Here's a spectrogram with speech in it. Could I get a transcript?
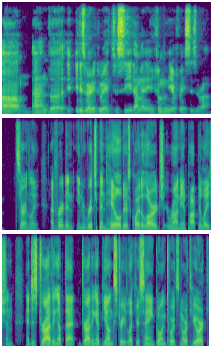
Um, and uh, it is very great to see that many familiar faces around. Certainly. I've heard in, in Richmond Hill there's quite a large Iranian population and just driving up that driving up Young Street, like you're saying, going towards North York,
